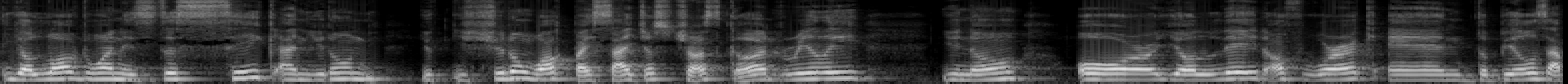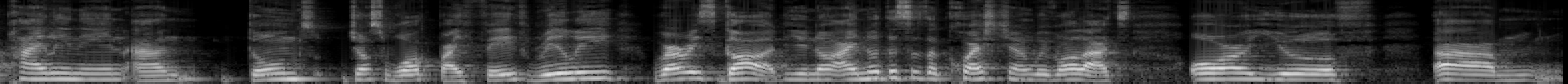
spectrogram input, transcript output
your loved one is just sick and you don't, you, you shouldn't walk by sight, just trust God, really? You know, or you're laid off work and the bills are piling in and don't just walk by faith. Really? Where is God? You know, I know this is a question we've all asked. Or you've um,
